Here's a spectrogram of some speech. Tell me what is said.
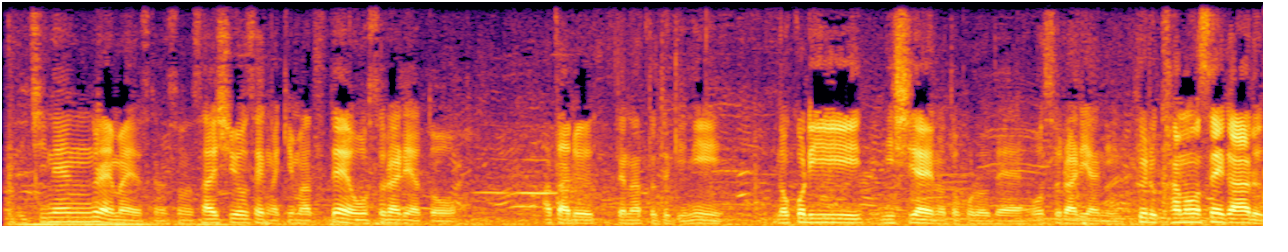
1年ぐらい前ですかね、その最終予選が決まって、オーストラリアと当たるってなった時に、残り2試合のところでオーストラリアに来る可能性がある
